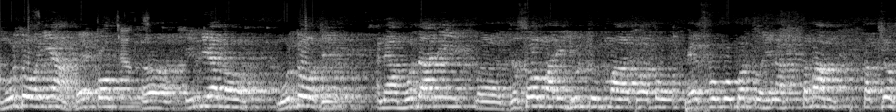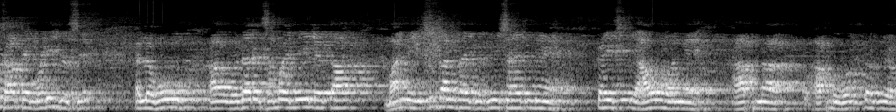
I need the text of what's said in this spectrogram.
મુદ્દો અહીંયા બેંક ઓફ ઇન્ડિયાનો મુદ્દો છે. અને આ મુદ્દાની જશો મારી યુટ્યુબમાં અથવા તો ફેસબુક ઉપર તો એના તમામ તથ્યો સાથે મળી જશે. એટલે હું, આ વધારે સમય નહીં લેતા, માન્ય ઈશુદાનભાઈ ગઢવી સાહેબને કહીશ કે આવો અને આપના, આપનું વક્તવ્ય.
